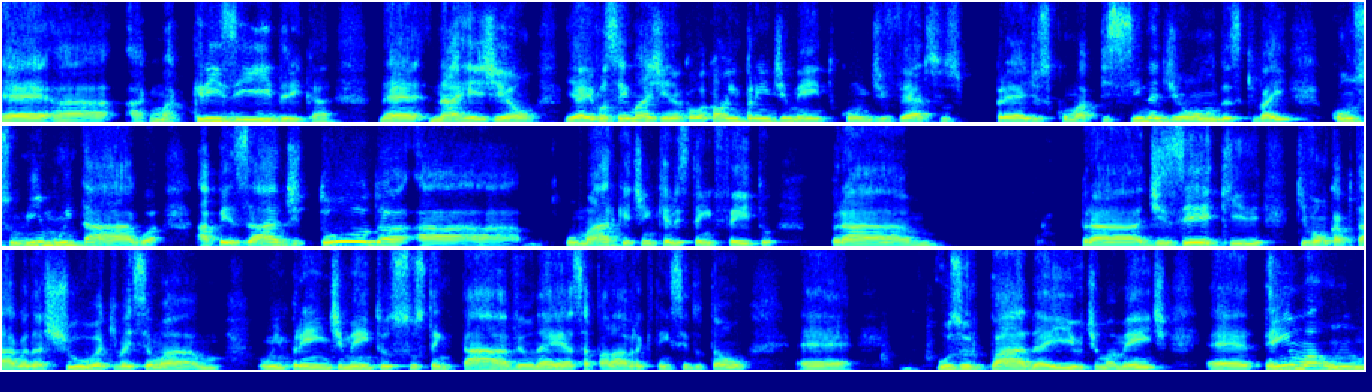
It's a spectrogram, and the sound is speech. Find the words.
é, a, a, uma crise hídrica né, na região. E aí você imagina colocar um empreendimento com diversos prédios, com uma piscina de ondas que vai consumir muita água, apesar de todo a, o marketing que eles têm feito para para dizer que, que vão captar água da chuva, que vai ser uma, um empreendimento sustentável, né? Essa palavra que tem sido tão é, usurpada aí ultimamente, é, tem uma, um,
